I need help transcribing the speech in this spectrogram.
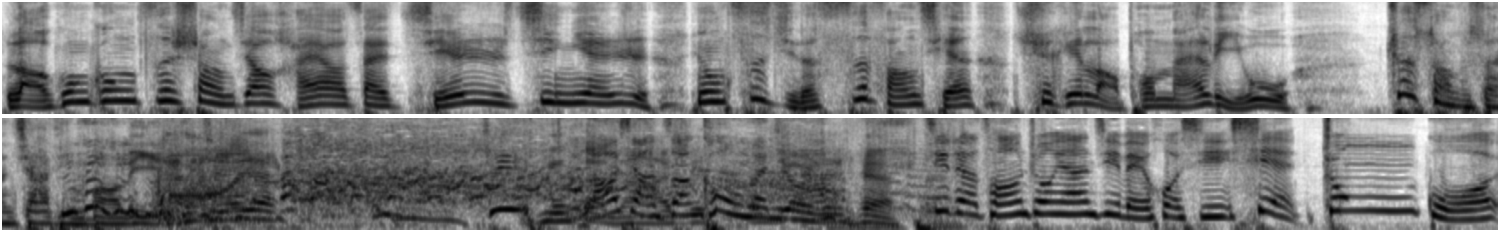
老公工资上交，还要在节日纪念日用自己的私房钱去给老婆买礼物，这算不算家庭暴力啊？这是，这也挺狠啊。老想钻空子你就啊是。记者从中央纪委获悉，现中国。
